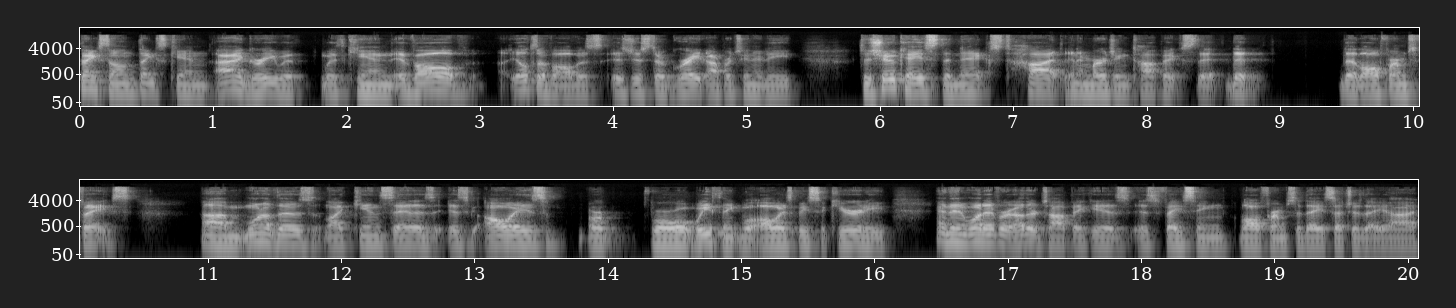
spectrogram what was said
Thanks, Dawn. Thanks, Ken. I agree with with Ken. Evolve, ILTA Evolve is, is just a great opportunity to showcase the next hot and emerging topics that that that law firms face. Um, one of those, like Ken said, is is always, or for what we think will always be security, and then whatever other topic is is facing law firms today, such as AI.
